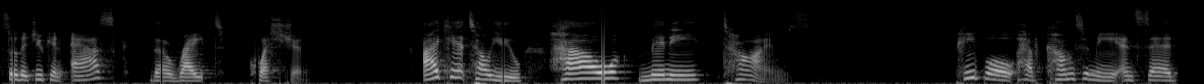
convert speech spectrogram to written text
so that you can ask the right question. I can't tell you how many times people have come to me and said,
